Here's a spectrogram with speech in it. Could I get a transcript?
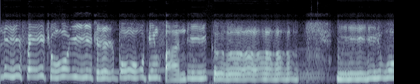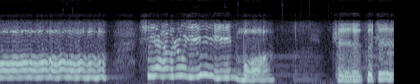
里飞出一支不平凡的歌。你我相濡以沫。执子之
